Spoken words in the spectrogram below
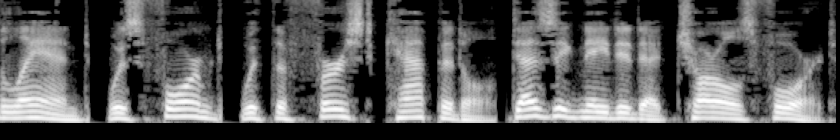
land, was formed, with the first capital designated at Charles Fort.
